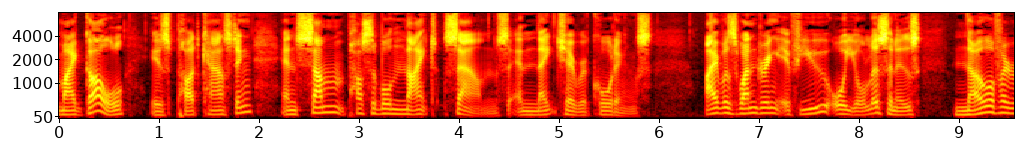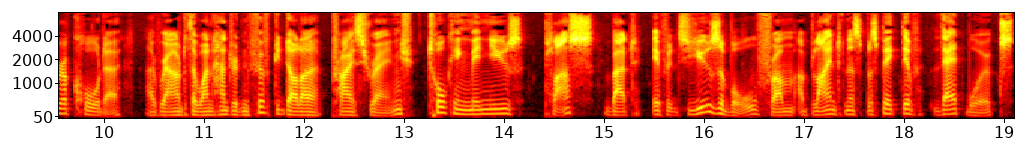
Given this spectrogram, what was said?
My goal is podcasting and some possible night sounds and nature recordings. I was wondering if you or your listeners know of a recorder around the $150 price range, talking menus plus, but if it's usable from a blindness perspective, that works.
